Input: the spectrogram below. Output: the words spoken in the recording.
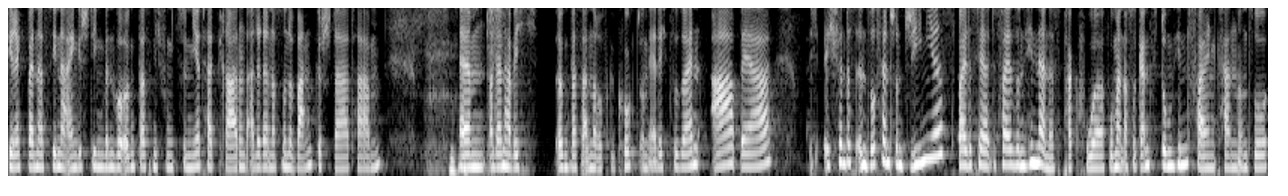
direkt bei einer Szene eingestiegen bin, wo irgendwas nicht funktioniert hat gerade und alle dann auf so eine Wand gestarrt haben. ähm, und dann habe ich irgendwas anderes geguckt, um ehrlich zu sein. Aber ich, ich finde das insofern schon genius, weil das ja, das war ja so ein Hindernisparcours, wo man auch so ganz dumm hinfallen kann und so.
